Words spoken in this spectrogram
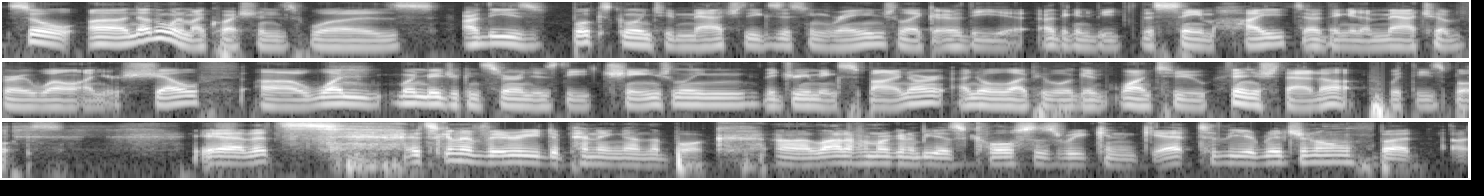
So uh, another one of my questions was: Are these books going to match the existing range? Like, are the are they going to be the same height? Are they going to match up very well on your shelf? Uh, one one major concern is the Changeling, the Dreaming Spine Art. I know a lot of people want to finish that up with these books. Yeah, that's it's going to vary depending on the book. Uh, a lot of them are going to be as close as we can get to the original, but uh,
